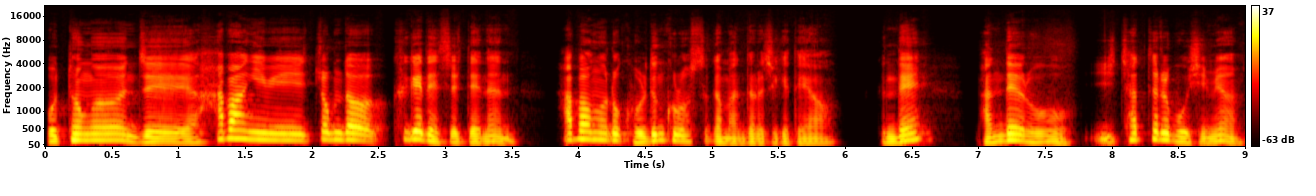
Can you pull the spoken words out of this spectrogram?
보통은 인제 하방이 좀 더 크게 됐을 때는 하방으로 골든 크로스가 만들어지게 돼요. 근데 반대로 이 차트를 보시면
